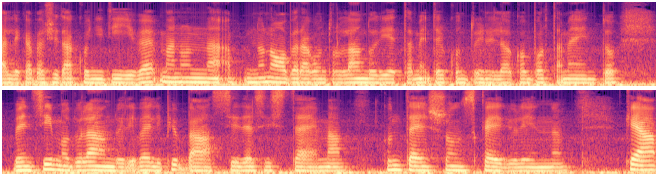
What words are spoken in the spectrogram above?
alle capacità cognitive, ma non, non opera controllando direttamente il, il comportamento, bensì modulando i livelli più bassi del sistema contention scheduling che ha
